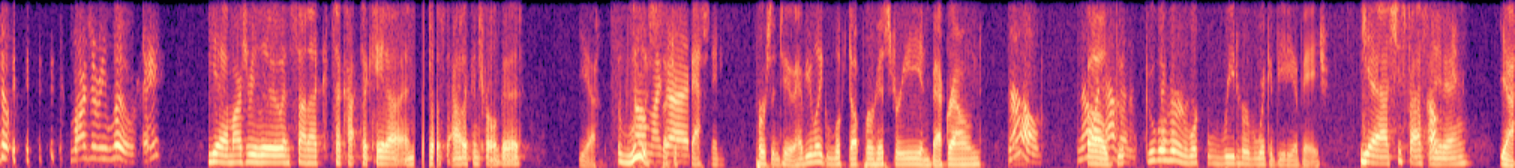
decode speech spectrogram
Marjorie Liu, right? Yeah, Marjorie Liu and Sana Tak- Takeda, and they're just out of control good. yeah. Lou Oh is such God. a fascinating person too. Have you like looked up her history and background? No, no, oh, I haven't. Google her and work, read her Wikipedia page. Yeah, she's fascinating. Yeah.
